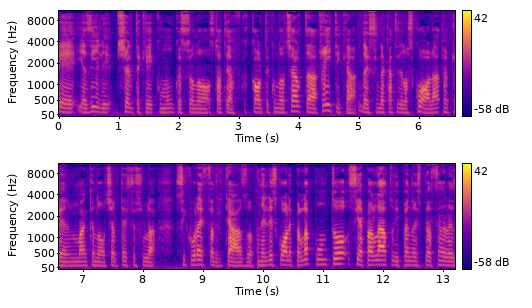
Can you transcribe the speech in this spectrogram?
e gli asili, scelte che comunque sono state accolte con una certa critica dai sindacati della scuola perché mancano certezze sulla sicurezza del caso. Nelle scuole per l'appunto si è parlato di prendere ispirazione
